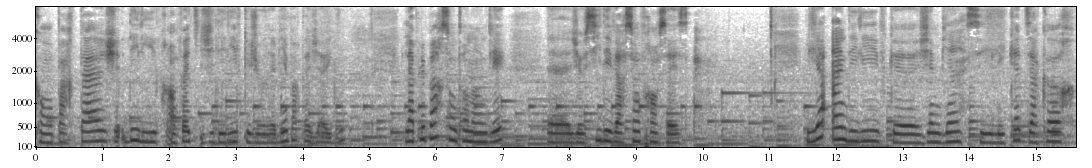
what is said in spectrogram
qu'on partage des livres. En fait, j'ai des livres que je voudrais bien partager avec vous. La plupart sont en anglais. Euh, j'ai aussi des versions françaises. Il y a un des livres que j'aime bien, c'est Les quatre accords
